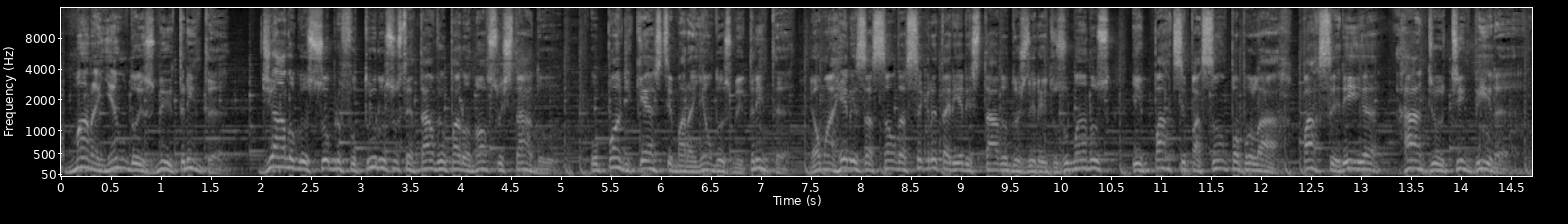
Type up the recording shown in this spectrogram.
Maranhão 2030 Diálogos sobre o futuro sustentável para o nosso estado. O podcast Maranhão 2030 é uma realização da Secretaria de Estado dos Direitos Humanos e Participação Popular, parceria Rádio Timbira.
